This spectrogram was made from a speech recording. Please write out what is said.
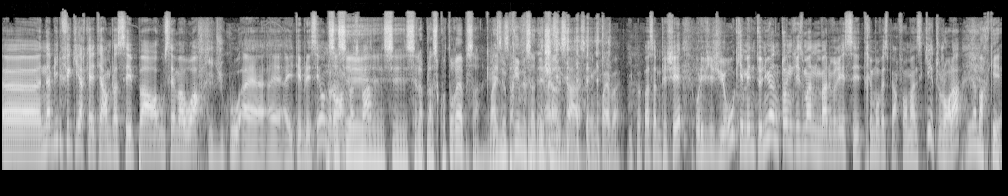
Euh, Nabil Fekir qui a été remplacé par Oussem Aouar qui du coup a, a- a été blessé. On ne le Ça, remplace c'est, pas. c'est, la place Cotorep, ça. Il Ouais, a c'est une ça. prime, ça Ouais, déjà. c'est ça, c'est incroyable. Il peut pas s'empêcher. Olivier Giroud qui est maintenu. Antoine Griezmann, malgré ses très mauvaises performances, qui est toujours là. Il a marqué.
